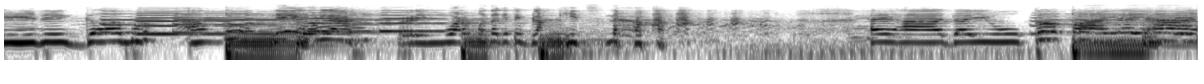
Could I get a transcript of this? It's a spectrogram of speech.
Inigamak agong. Hindi, wala. Rimwar mo na gito black hits na. Ay adayu ka pa, ay ay ay.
